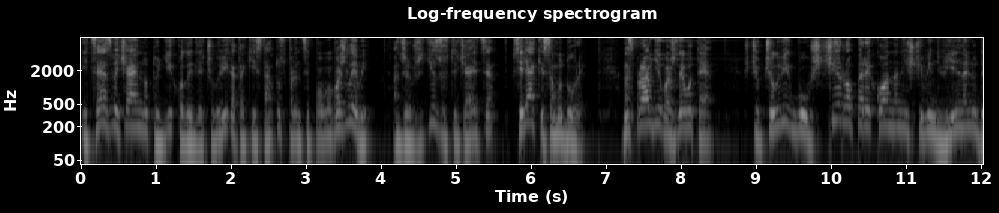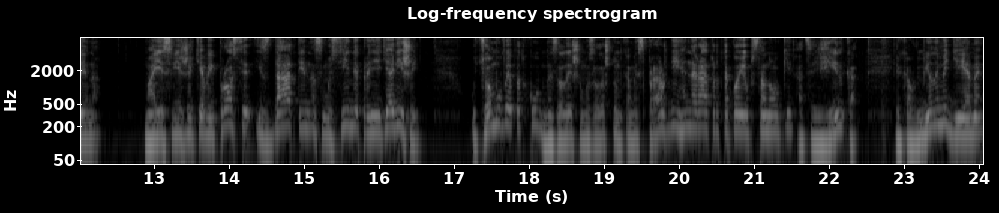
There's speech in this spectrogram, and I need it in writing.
І це, звичайно, тоді, коли для чоловіка такий статус принципово важливий, адже в житті зустрічаються всілякі самодури. Насправді важливо те, щоб чоловік був щиро переконаний, що він вільна людина, має свій життєвий простір і здатний на самостійне прийняття рішень. У цьому випадку ми залишимо за лаштунками справжній генератор такої обстановки, а це жінка, яка вмілими діями,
